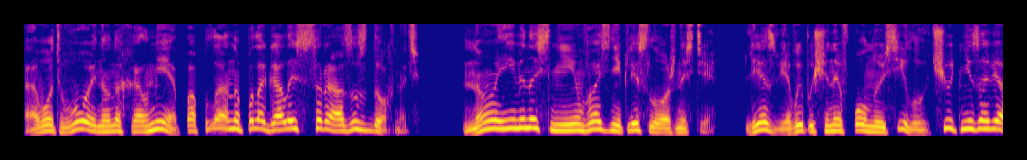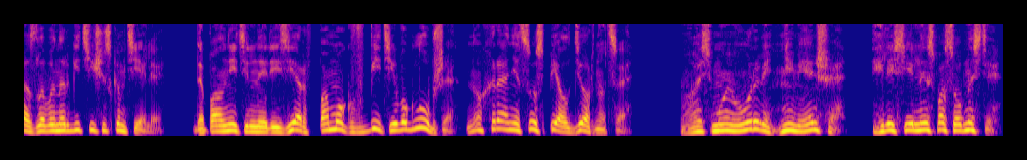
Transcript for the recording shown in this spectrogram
А вот воину на холме по плану полагалось сразу сдохнуть. Но именно с ним возникли сложности. Лезвие, выпущенное в полную силу, чуть не завязло в энергетическом теле. Дополнительный резерв помог вбить его глубже, но хранец успел дернуться. «Восьмой уровень, не меньше. Или сильные способности.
